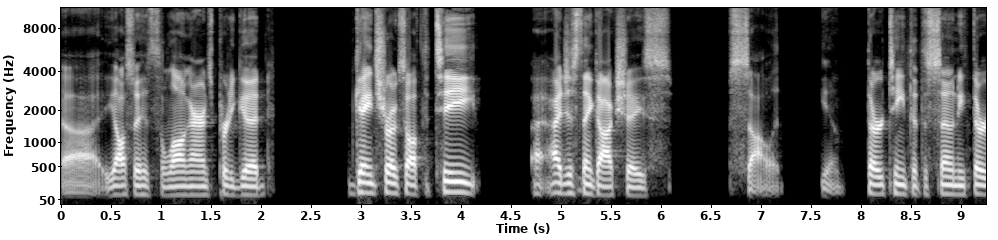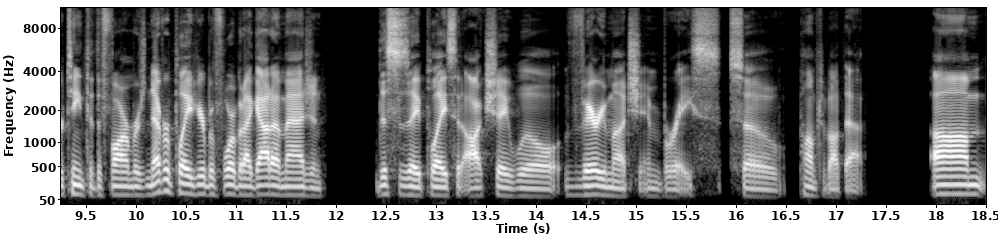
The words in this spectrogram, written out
Uh, he also hits the long irons pretty good. Gain strokes off the tee. I, I just think Akshay's solid. You know, 13th at the Sony, 13th at the Farmers. Never played here before, but I got to imagine this is a place that Akshay will very much embrace. So pumped about that. Um,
